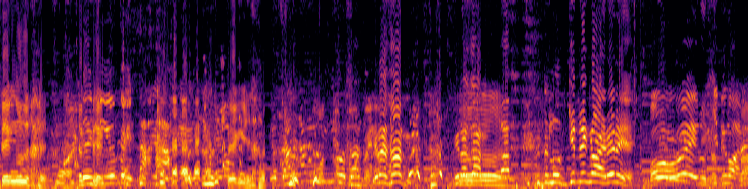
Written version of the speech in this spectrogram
เต็งเอ้ยเต็งเต็งเต็งยังนี่ละสั้นนี่ละสั้นเออมันจะลงกินนิดหน่อยได้นี่โอ้ยดูคิดนิดหน่อยนะ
